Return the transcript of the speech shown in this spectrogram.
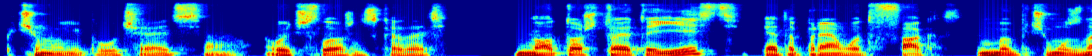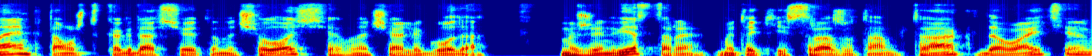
Почему не получается? Очень сложно сказать. Но то, что это есть, это прям вот факт. Мы почему знаем? Потому что когда все это началось в начале года, мы же инвесторы, мы такие сразу там, так, давайте,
